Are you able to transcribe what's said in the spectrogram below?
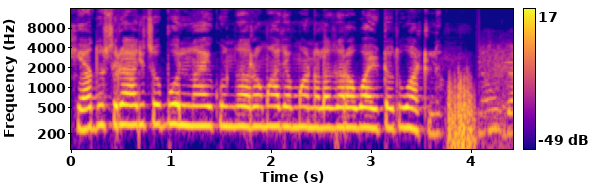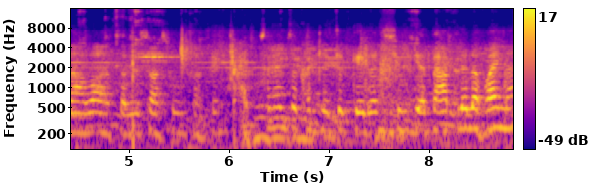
ह्या दुसऱ्या आजीचं बोलणं ऐकून जरा माझ्या मनाला जरा वाईटच वाटलं. नऊ गावा सगळे सासू सासू सगळ्यांचं खटल्याचं केलं शेवटी आता आपल्याला व्हाय ना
